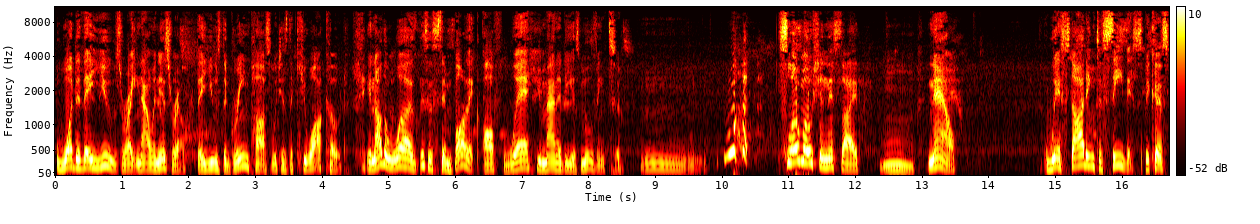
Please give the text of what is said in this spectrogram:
what do they use right now in Israel? They use the green pass, which is the QR code. In other words, this is symbolic of where humanity is moving to. Mm. What? Slow motion this side. Mm. Now, we're starting to see this because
